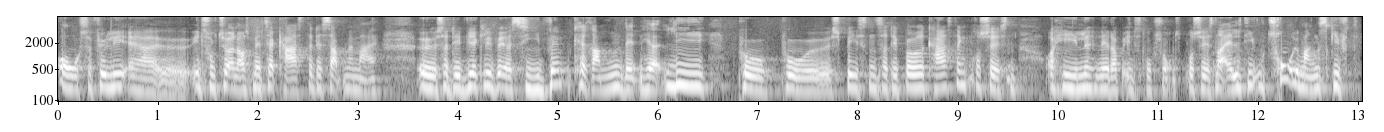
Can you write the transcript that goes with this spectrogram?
Og selvfølgelig er øh, instruktøren også med til at kaste det sammen med mig. Øh, så det er virkelig ved at sige, hvem kan ramme den her lige på, på øh, spidsen. Så det er både castingprocessen og hele netop instruktionsprocessen og alle de utrolig mange skift,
